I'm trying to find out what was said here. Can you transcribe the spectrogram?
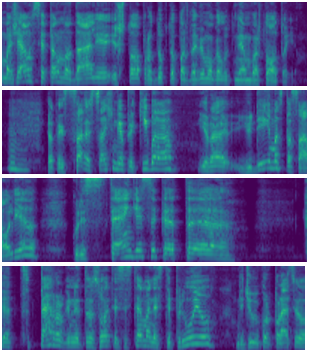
mažiausią pelno dalį iš to produkto pardavimo galutiniam vartotojui. Mhm. Ja, tai sąžininga prekyba yra judėjimas pasaulyje, kuris stengiasi, kad, kad perorganizuoti sistemą nestipriųjų, didžiųjų korporacijų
